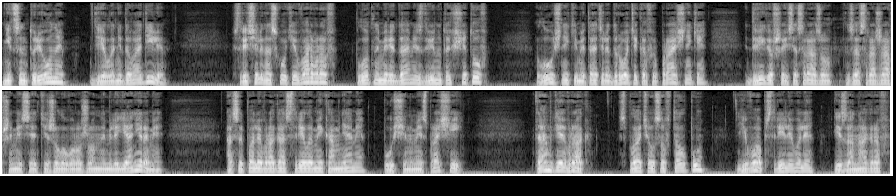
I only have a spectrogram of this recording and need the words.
ни центурионы дело не доводили. Встречали на скоке варваров плотными рядами сдвинутых щитов. Лучники, метатели дротиков и прачники, двигавшиеся сразу за сражавшимися тяжело вооруженными легионерами, осыпали врага стрелами и камнями, пущенными из прощей. Там, где враг сплачивался в толпу, его обстреливали из анагров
